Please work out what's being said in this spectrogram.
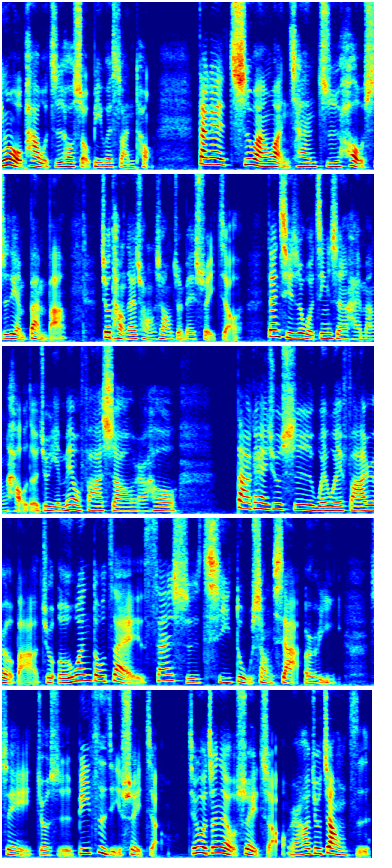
因为我怕我之后手臂会酸痛。大概吃完晚餐之后十点半吧，就躺在床上准备睡觉。但其实我精神还蛮好的，就也没有发烧，然后大概就是微微发热吧，就额温都在三十七度上下而已，所以就是逼自己睡觉。结果真的有睡着，然后就这样子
